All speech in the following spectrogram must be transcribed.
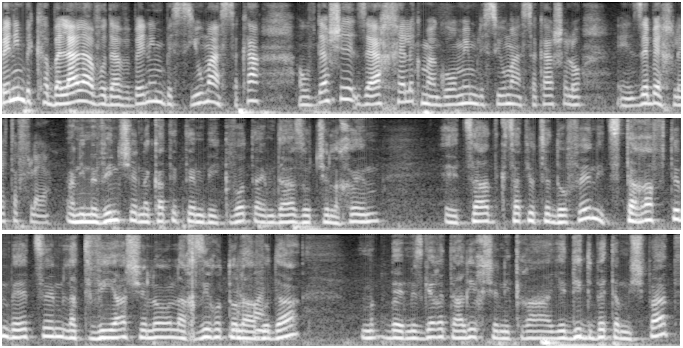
בין אם בקבלה לעבודה ובין אם בסיום העסקה, העובדה שזה היה חלק מהגורמים לסיום העסקה. ההעסקה שלו, אה, זה בהחלט אפליה. אני מבין שנקטתם בעקבות העמדה הזאת שלכם אה, צעד קצת יוצא דופן, הצטרפתם בעצם לתביעה שלו להחזיר אותו נכון. לעבודה במסגרת תהליך שנקרא ידיד בית המשפט,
